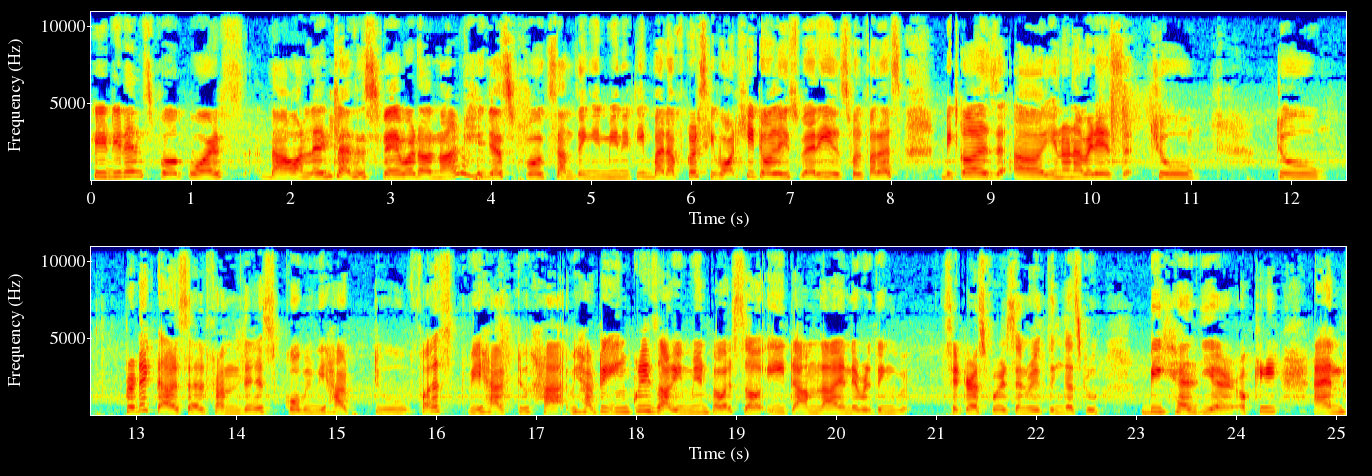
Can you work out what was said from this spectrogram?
he didn't spoke was the online classes favored or not. He just spoke something immunity. But of course he what he told is very useful for us because uh, you know nowadays to to protect ourselves from this covid we have to first we have to have we have to increase our immune power. So eat amla and everything citrus fruits and everything has to be healthier okay? And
